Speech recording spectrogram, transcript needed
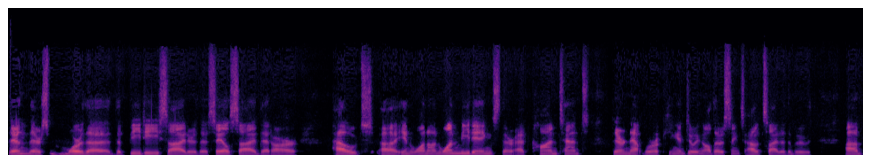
then there's more the, the BD side or the sales side that are out uh, in one-on-one meetings, they're at content, they're networking and doing all those things outside of the booth. Um,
